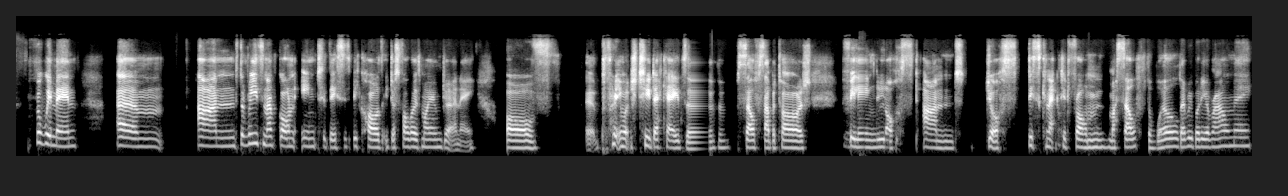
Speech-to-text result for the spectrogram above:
for women um and the reason I've gone into this is because it just follows my own journey of pretty much two decades of self sabotage, feeling lost and just disconnected from myself, the world, everybody around me.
